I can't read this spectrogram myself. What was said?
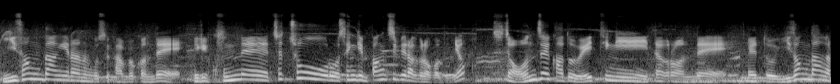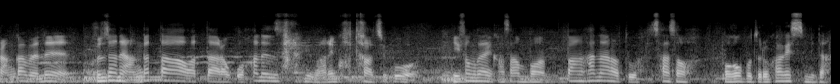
이성당이라는 곳을 가볼 건데 이게 국내 최초로 생긴 빵집이라 그러거든요. 진짜 언제 가도 waiting이 있다 그러는데 또 이성당을 안 가면은 군산에 안 갔다 왔다라고 하는 사람이 많은 것 같아가지고 이성당에 가서 한번 빵 하나라도 사서 먹어보도록 하겠습니다.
